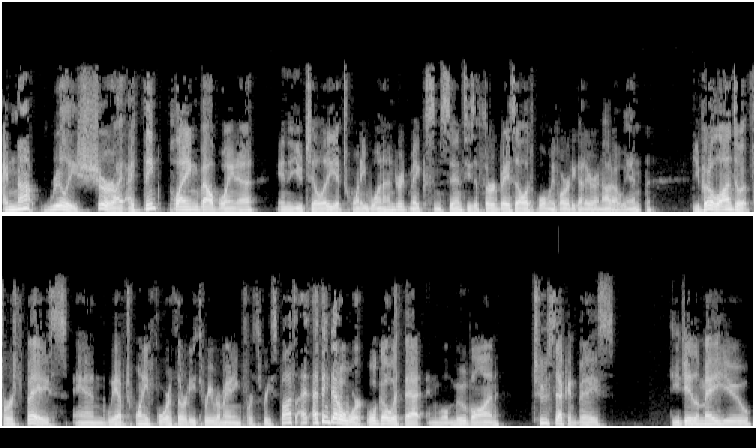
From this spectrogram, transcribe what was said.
I'm not really sure. I, I think playing Valbuena in the utility at 2,100 makes some sense. He's a third base eligible and we've already got Arenado in. You put Alonso at first base and we have 24-33 remaining for three spots. I, I think that'll work. We'll go with that and we'll move on to second base. DJ LeMahieu,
